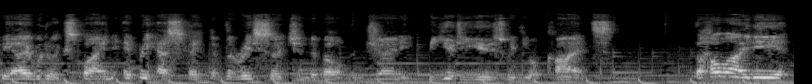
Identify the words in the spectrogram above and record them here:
be able to explain every aspect of the research and development journey for you to use with your clients. The whole idea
